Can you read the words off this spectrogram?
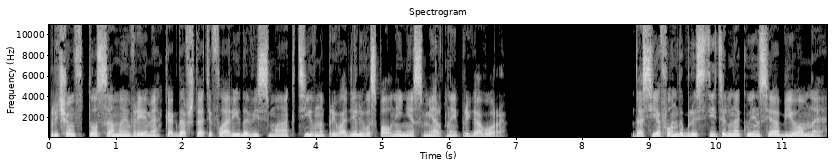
причем в то самое время, когда в штате Флорида весьма активно приводили в исполнение смертные приговоры. Досье фонда «Блюститель» на Куинси объемное,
